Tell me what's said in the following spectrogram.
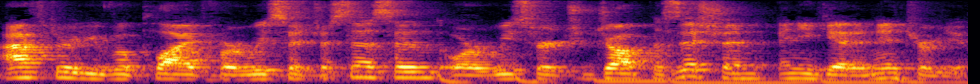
after you've applied for a research assistant or research job position and you get an interview.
